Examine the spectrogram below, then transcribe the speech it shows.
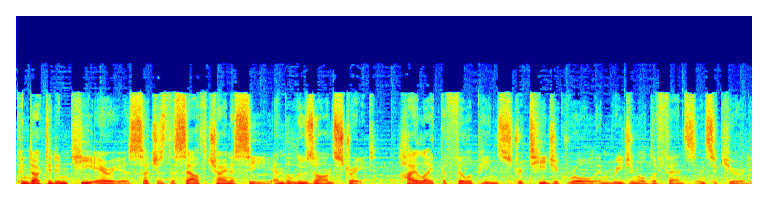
conducted in key areas such as the South China Sea and the Luzon Strait, highlight the Philippines' strategic role in regional defense and security.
